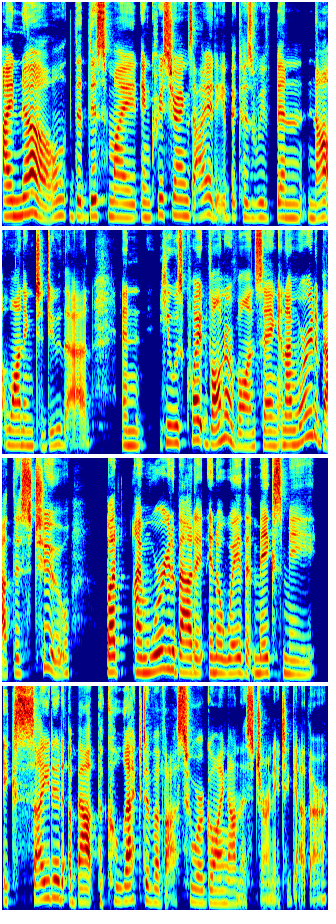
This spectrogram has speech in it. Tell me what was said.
I know that this might increase your anxiety because we've been not wanting to do that. And he was quite vulnerable in saying, and I'm worried about this too, but I'm worried about it in a way that makes me excited about the collective of us who are going on this journey together.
